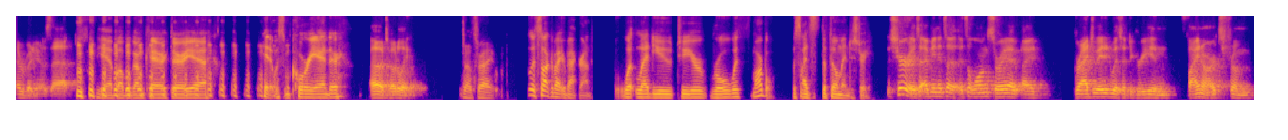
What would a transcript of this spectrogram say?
Everybody knows that. Yeah, bubblegum character. Yeah. Hit it with some coriander. Oh, totally. that's right. Let's talk about your background. What led you to your role with Marble besides the film industry? Sure. It's, I mean, it's a, it's a long story. I, I graduated with a degree in fine arts from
